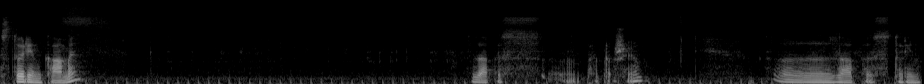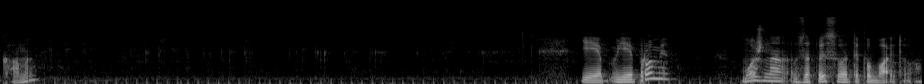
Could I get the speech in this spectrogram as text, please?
сторінками. Запис, перепрошую. Е, Запис сторінками. Є, в EEPROM можна записувати побайтово.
